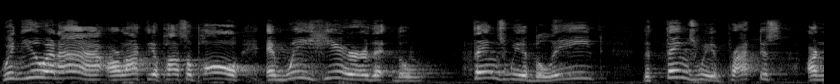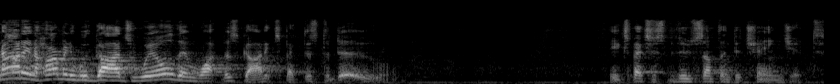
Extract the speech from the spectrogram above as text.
When you and I are like the Apostle Paul and we hear that the things we have believed, the things we have practiced are not in harmony with God's will, then what does God expect us to do? He expects us to do something to change it.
